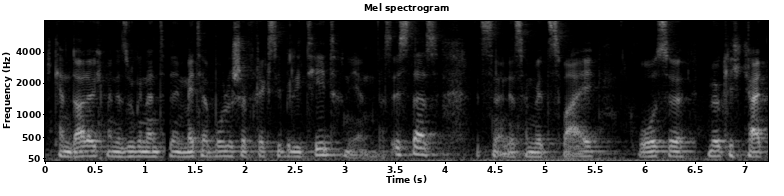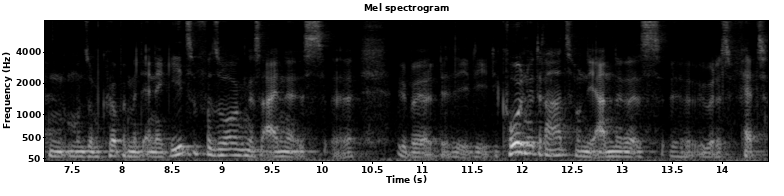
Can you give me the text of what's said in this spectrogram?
ich kann dadurch meine sogenannte metabolische Flexibilität trainieren. Was ist das? Letzten Endes haben wir zwei große Möglichkeiten, um unseren Körper mit Energie zu versorgen. Das eine ist äh, über die, die, die, Kohlenhydrate und die andere ist äh, über das Fett.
